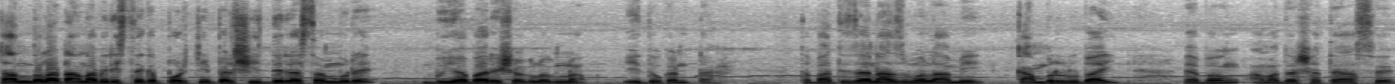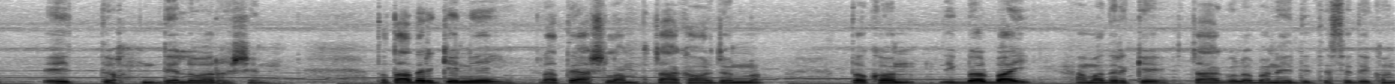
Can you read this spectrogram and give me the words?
চান্দলা টানা ব্রিজ থেকে পশ্চিমপাল সিদ্ধের রাস্তা মোড়ে বুয়াবাড়ি সংলগ্ন এই দোকানটা। তো বাতিজা নাজমুল আমি, কামরুল ভাই এবং আমাদের সাথে আছে এই তো দেলোয়ার হোসেন। তো তাদেরকে নিয়েই রাতে আসলাম চা খাওয়ার জন্য। তখন ইকবাল ভাই আমাদেরকে চাগুলো বানিয়ে দিতেছে, দেখুন।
